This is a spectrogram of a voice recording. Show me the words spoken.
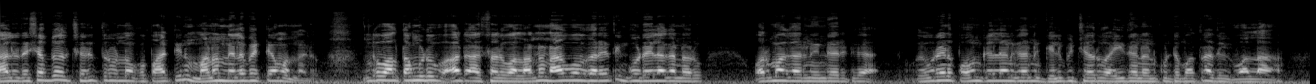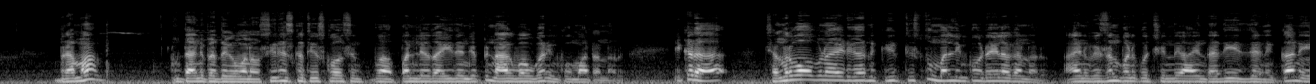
నాలుగు దశాబ్దాల చరిత్ర ఉన్న ఒక పార్టీని మనం నిలబెట్టామన్నాడు ఇంకా వాళ్ళ తమ్ముడు సారీ వాళ్ళ అన్న నాగబాబు గారు అయితే ఇంకో డైలాగ్ అన్నారు. వర్మ గారిని ఇండైరెక్ట్గా ఎవరైనా పవన్ కళ్యాణ్ గారిని గెలిపించారు ఐదు అని అనుకుంటే మాత్రం అది వాళ్ళ భ్రమ. దాన్ని పెద్దగా మనం సీరియస్గా తీసుకోవాల్సిన పని లేదు ఐదు అని చెప్పి నాగబాబు గారు ఇంకో మాట అన్నారు. ఇక్కడ చంద్రబాబు నాయుడు గారిని కీర్తిస్తూ మళ్ళీ ఇంకో డైలాగ్ అన్నారు. ఆయన విజన్ పనికొచ్చింది ఆయన అది ఇది అని. కానీ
